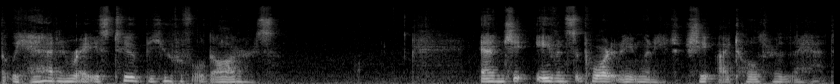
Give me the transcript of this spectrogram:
But we had and raised two beautiful daughters. And she even supported me when he, she I told her that.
